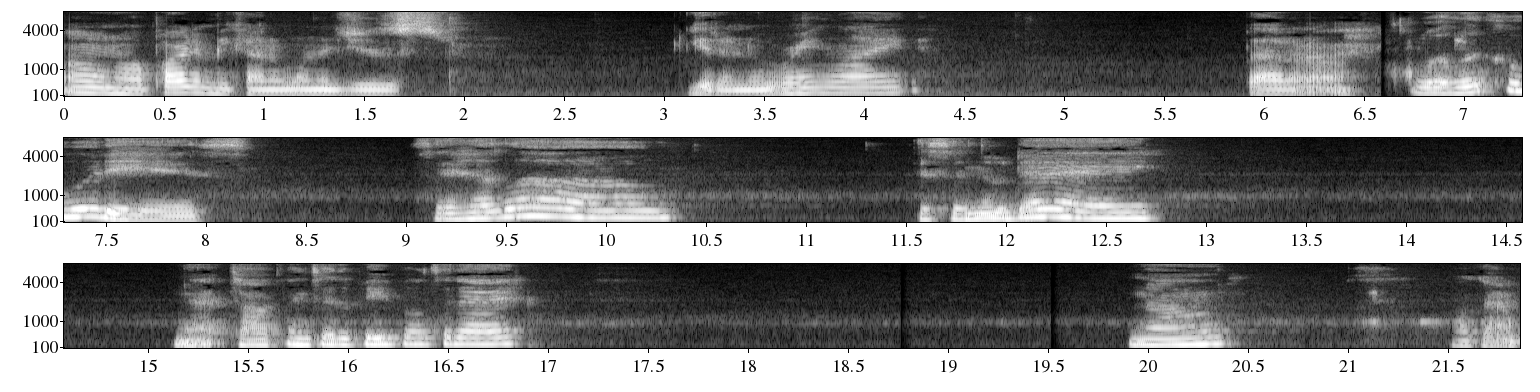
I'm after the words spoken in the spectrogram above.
I don't know, part of me kinda wanna just get a new ring light. But I don't know. Well look who it is. Say hello. It's a new day. Not talking to the people today? No? Okay.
